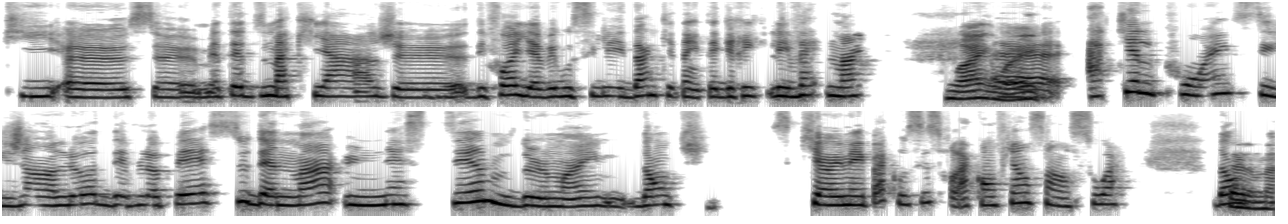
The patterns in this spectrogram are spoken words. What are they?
qui euh, se mettaient du maquillage, euh, des fois il y avait aussi les dents qui étaient intégrées, les vêtements. Ouais, ouais. Euh, à quel point ces gens-là développaient soudainement une estime d'eux-mêmes, donc ce qui a un impact aussi sur la confiance en soi. Donc, tellement.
